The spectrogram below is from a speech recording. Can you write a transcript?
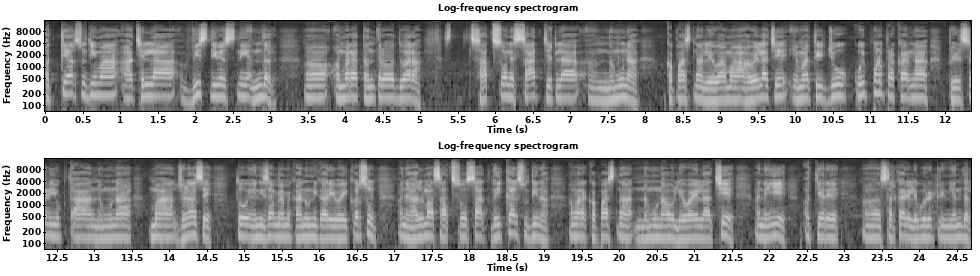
અત્યાર સુધીમાં આ છેલ્લા વીસ દિવસની અંદર અમારા તંત્ર દ્વારા સાતસો ને સાત જેટલા નમૂના કપાસના લેવામાં આવેલા છે. એમાંથી જો કોઈ પણ પ્રકારના ભેળસેળયુક્ત આ નમૂનામાં જણાશે તો એની સામે અમે કાનૂની કાર્યવાહી કરશું જ. અને હાલમાં સાતસો સાત ગઈકાલ સુધીના અમારા કપાસના નમૂનાઓ લેવાયેલા છે અને એ અત્યારે સરકારી લેબોરેટરીની અંદર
